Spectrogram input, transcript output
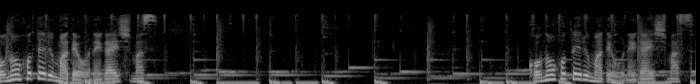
このホテルまでお願いしますこのホテルまでお願いします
